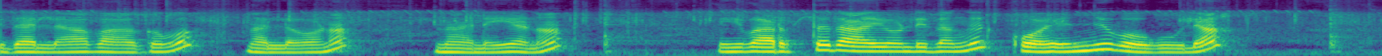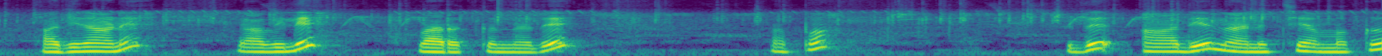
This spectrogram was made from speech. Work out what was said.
ഇതെല്ലാ ഭാഗവും നല്ലോണം നനയണം. ഈ വറുത്തതായതുകൊണ്ട് ഇതങ്ങ് കുഴഞ്ഞു പോകൂല. അതിനാണ് രാവിലെ വറക്കുന്നത്. അപ്പോൾ ഇത് ആദ്യം നനച്ച് നമുക്ക്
